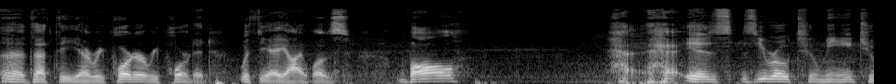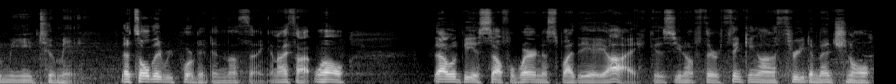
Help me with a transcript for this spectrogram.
uh, that the uh, reporter reported with the AI was ball ha- ha- is zero to me, to me, to me. That's all they reported in the thing. And I thought, well, that would be a self awareness by the AI because you know if they're thinking on a three dimensional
